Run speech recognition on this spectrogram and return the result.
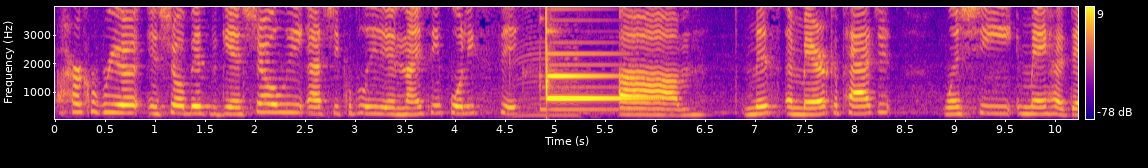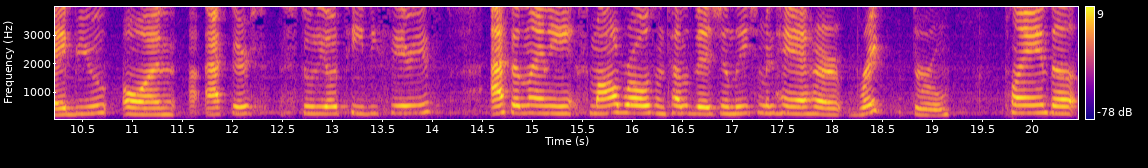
her career in showbiz began shortly as she completed in 1946 um, Miss America pageant when she made her debut on uh, Actors Studio TV series. After landing small roles on television, Leachman had her breakthrough playing the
